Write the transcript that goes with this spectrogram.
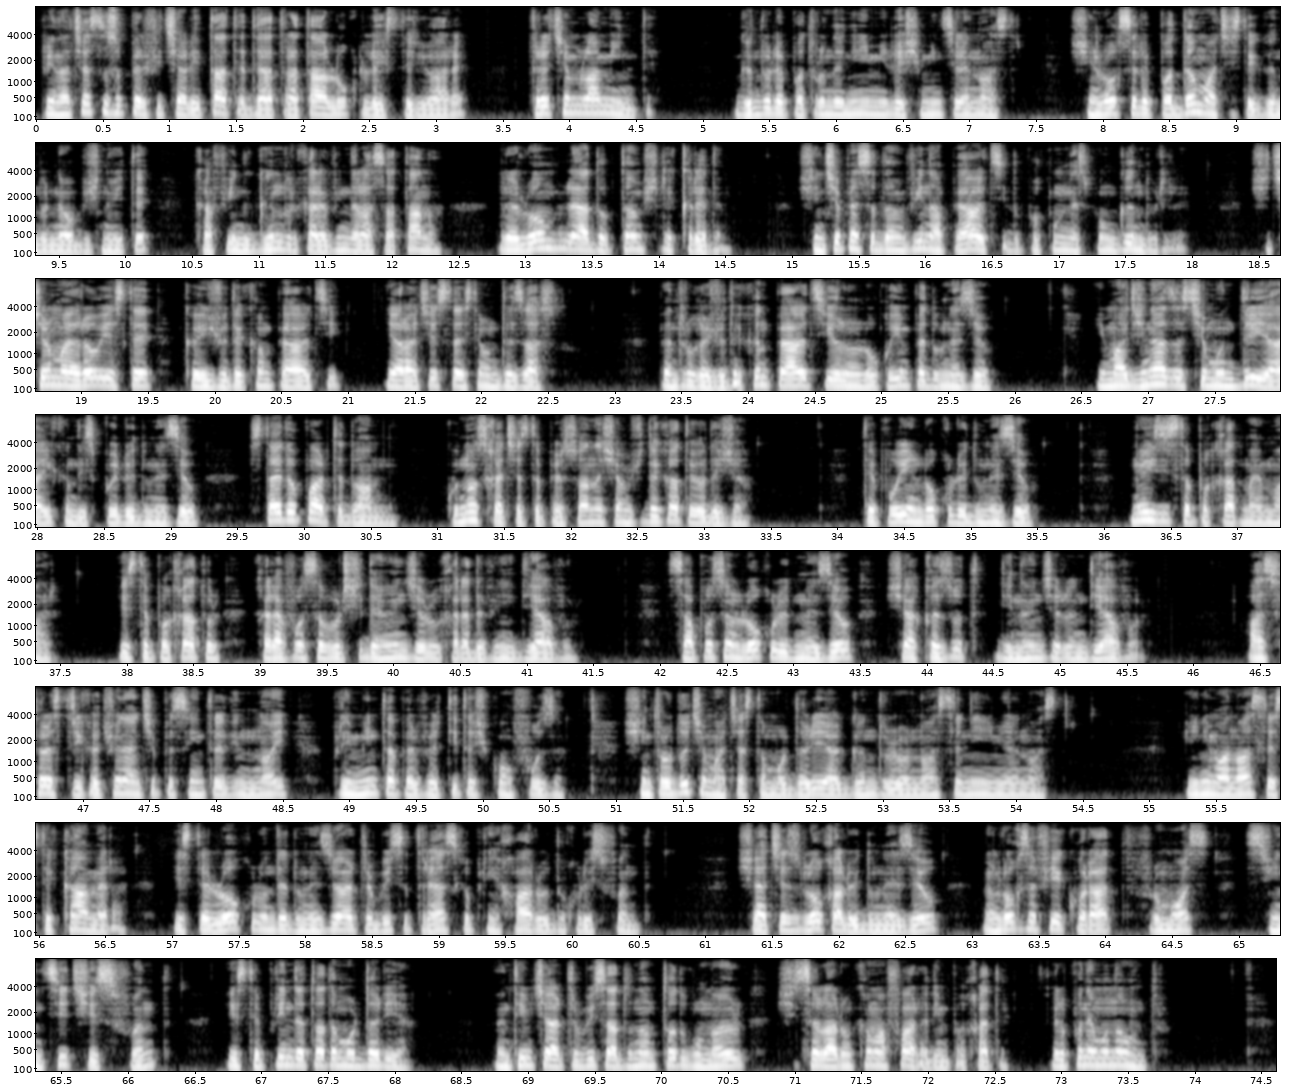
Prin această superficialitate de a trata lucrurile exterioare, trecem la minte. Gândurile pătrund în inimile și mințile noastre și în loc să le pădăm aceste gânduri neobișnuite, ca fiind gânduri care vin de la satana, le luăm, le adoptăm și le credem. Și începem să dăm vina pe alții, după cum ne spun gândurile. Și cel mai rău este că îi judecăm pe alții, iar acesta este un dezastru. Pentru că judecând pe alții îl înlocuim pe Dumnezeu. Imaginează ce mândrie ai când îi spui lui Dumnezeu, stai deoparte, Doamne, cunosc această persoană și am judecat-o eu deja. Te pui în locul lui Dumnezeu. Nu există păcat mai mare. Este păcatul care a fost săvârșit de îngerul care a devenit diavol. S-a pus în locul lui Dumnezeu și a căzut din înger în diavol. Astfel, stricăciunea începe să intre din noi prin mintea pervertită și confuză și introducem această murdărie a gândurilor noastre în inimile noastre. Inima noastră este camera, este locul unde Dumnezeu ar trebui să trăiască prin harul Duhului Sfânt. Și acest loc al lui Dumnezeu, în loc să fie curat, frumos, sfințit și sfânt, este plin de toată murdăria. În timp ce ar trebui să adunăm tot gunoiul și să-l aruncăm afară, din păcate, îl punem înăuntru.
